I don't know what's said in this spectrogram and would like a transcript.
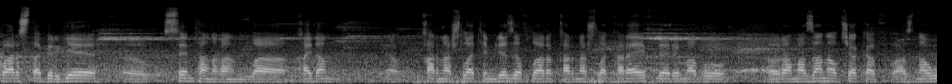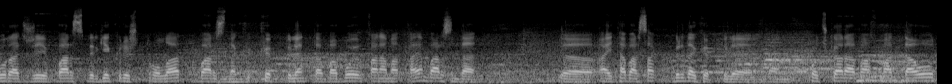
баарыбыз да бирге сен тааныганла кайдам карнашла темирезовлар карнашла караевлер мына бул рамазан алчаков азнаур аджиев баарыбыз бирге күрөшүп тургулар баарыбыз да көп билет да бабоев канамат кайым баарысын да айта барсак бир көп деле кочкаров ахмат дауд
